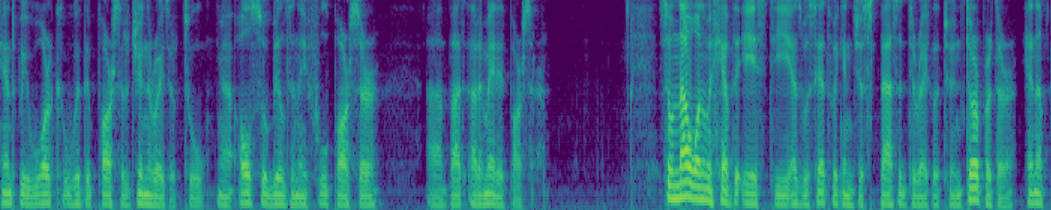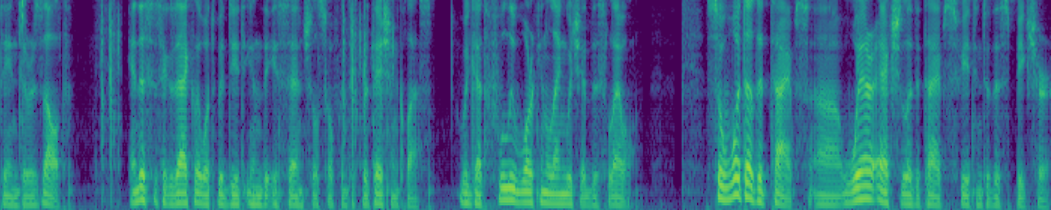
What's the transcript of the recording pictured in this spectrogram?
and we work with the parser generator tool, uh, also built in a full parser, uh, but automated parser. So now when we have the AST, as we said, we can just pass it directly to interpreter and obtain the result. And this is exactly what we did in the Essentials of Interpretation class. We got fully working language at this level. So what are the types? Uh, where actually the types fit into this picture?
